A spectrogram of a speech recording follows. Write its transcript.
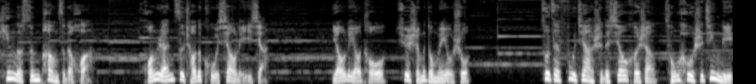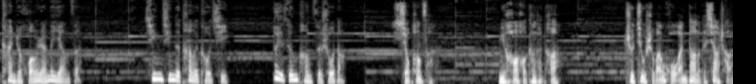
听了孙胖子的话，黄然自嘲的苦笑了一下，摇了摇头，却什么都没有说。坐在副驾驶的萧和尚从后视镜里看着黄然的样子，轻轻的叹了口气，对孙胖子说道：“小胖子，你好好看看他，这就是玩火玩大了的下场。”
